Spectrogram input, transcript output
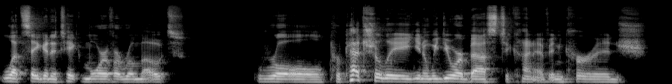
let's say, going to take more of a remote role perpetually, you know, we do our best to kind of encourage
